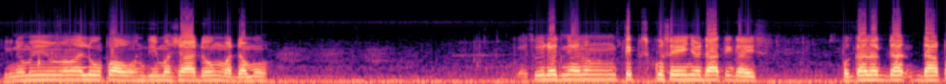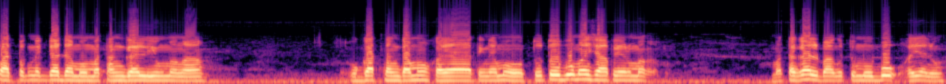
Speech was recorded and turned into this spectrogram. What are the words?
Tingnan mo yung mga lupa, oh, hindi masyadong madamo. Kasunod nga ng tips ko sa inyo dati guys, pagka nagda dapat pag nagdadamo matanggal yung mga ugat ng damo. Kaya tingnan mo, tutubo man siya pero ma- matagal bago tumubo. Ayan oh.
